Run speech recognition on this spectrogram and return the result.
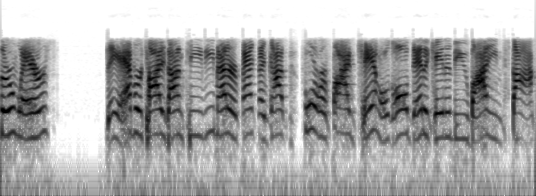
their wares. They advertise on TV. Matter of fact, they've got four or five channels all dedicated to you buying stock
